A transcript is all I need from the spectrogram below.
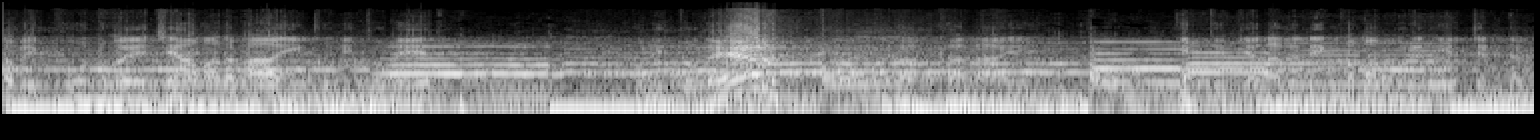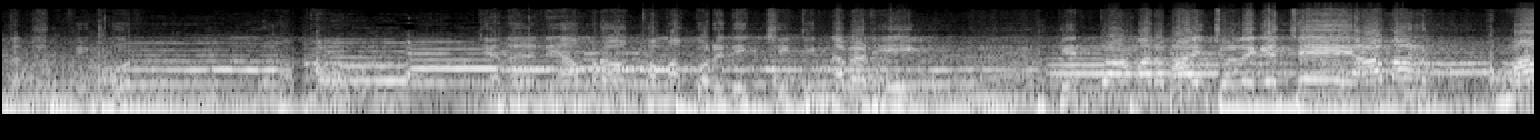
তবে খুন হয়েছে আমার ভাই, খুনি তোদের খুনি তোদের রক্ষা নাই। কিন্তু জেনারেলি ক্ষমা করে দিয়েছেন ডাক্তার শফিকুর রহমান। জেনারেলি আমরাও ক্ষমা করে দিচ্ছি, ঠিক না ঠিক কিন্তু আমার ভাই চলে গেছে। আমার মা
